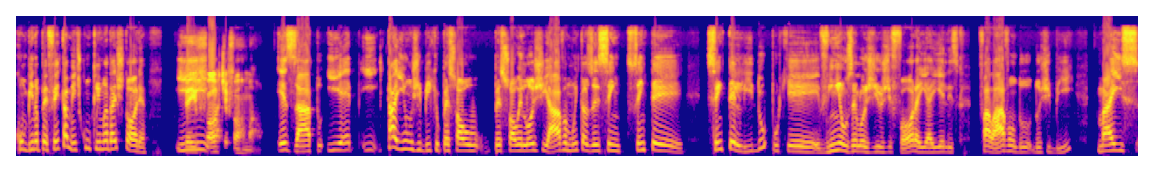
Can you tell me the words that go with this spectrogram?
combina perfeitamente com o clima da história. E... Feio, forte e formal. Exato, e, é, e tá aí um gibi que o pessoal, o pessoal elogiava, muitas vezes sem, sem, ter, sem ter lido, porque vinham os elogios de fora e aí eles falavam do, do gibi, mas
